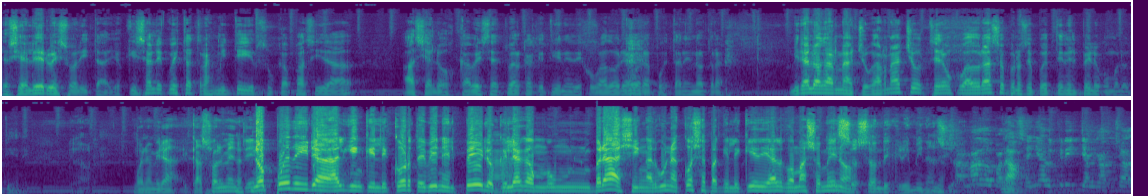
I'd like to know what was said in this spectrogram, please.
Hacia el héroe solitario. Quizá le cuesta transmitir su capacidad hacia los cabezas de tuerca que tiene de jugadores ahora, porque están en otra. Miralo a Garnacho. Garnacho será un jugadorazo, pero no se puede tener el pelo como lo tiene. Bueno, mira, casualmente. No puede ir a alguien que le corte bien el pelo, que Ah. le haga un, un brushing, alguna cosa para que le quede algo más o menos. Eso son discriminación. Llamado para No. el señor Cristian Garcha-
